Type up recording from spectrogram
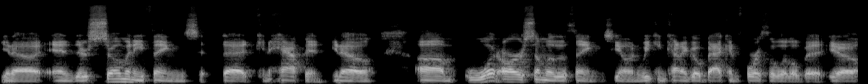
you know and there's so many things that can happen you know. Um, what are some of the things you know and we can kind of go back and forth a little bit you know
